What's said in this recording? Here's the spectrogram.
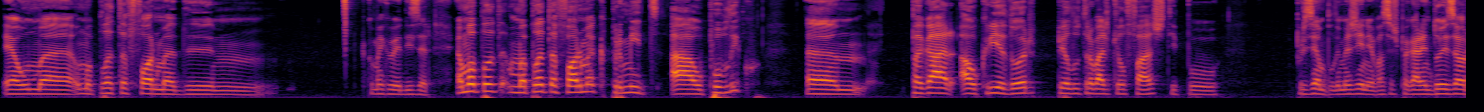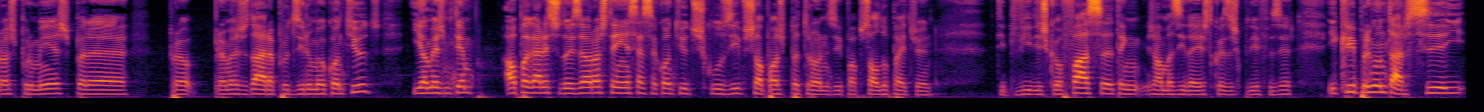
É uma, uma plataforma de. Como é que eu ia dizer? É uma, uma plataforma que permite ao público hum, pagar ao criador pelo trabalho que ele faz. Tipo, por exemplo, imaginem vocês pagarem 2€ euros por mês para, para, para me ajudar a produzir o meu conteúdo e ao mesmo tempo, ao pagar esses 2€ euros, têm acesso a conteúdos exclusivos só para os patronos e para o pessoal do Patreon. Tipo, vídeos que eu faça, tenho já umas ideias de coisas que podia fazer. E queria perguntar se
